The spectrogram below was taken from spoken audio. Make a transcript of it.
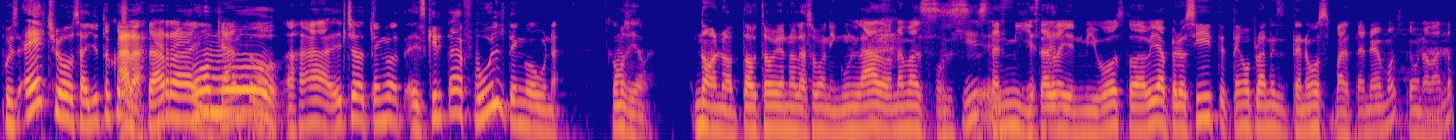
Pues he hecho, o sea, yo toco la guitarra y ¿Cómo? canto. Ajá, he hecho, tengo, escrita full, tengo una. ¿Cómo se llama? No, no, to- todavía no la subo a ningún lado, nada más está en mi Está- guitarra y en mi voz todavía, pero sí te- tengo planes, tenemos, tenemos, tengo una banda,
